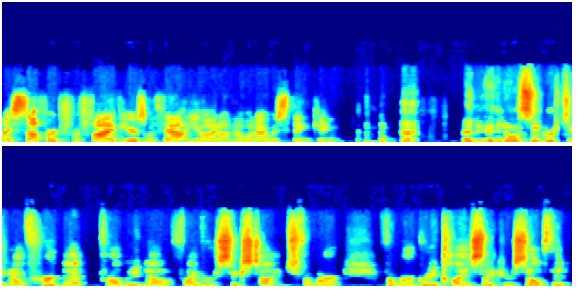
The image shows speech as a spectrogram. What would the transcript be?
I suffered for five years without you. I don't know what I was thinking. and, and you know it's interesting. I've heard that probably now five or six times from our from our great clients like yourself that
